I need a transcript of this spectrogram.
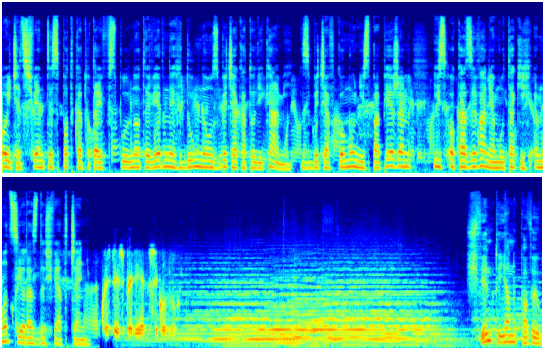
Ojciec Święty spotka tutaj wspólnotę wiernych dumną z bycia katolikami, z bycia w komunii z papieżem i z okazywania mu takich emocji oraz doświadczeń. Święty Jan Paweł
